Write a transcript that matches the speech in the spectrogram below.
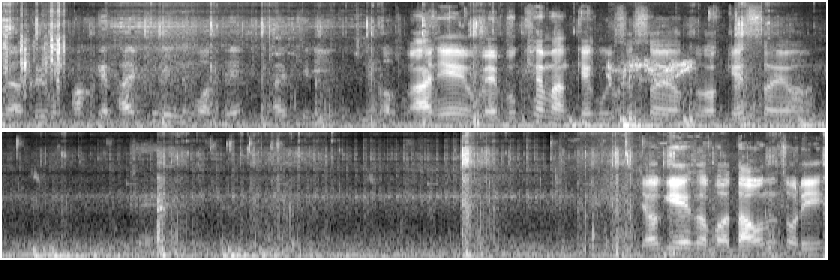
뭐야 그리고 밖에 발키리 있는 거 같아 발키리 봐. 아니 외부캠 안 깨고 있었어요. 그거 깼어요. 오케이. 여기에서 뭐 나오는 소리?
